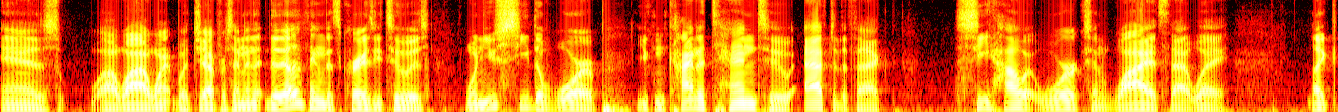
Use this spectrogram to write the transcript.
is uh, why I went with Jefferson. And the other thing that's crazy too is when you see the WoRP, you can kind of tend to after the fact see how it works and why it's that way. Like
